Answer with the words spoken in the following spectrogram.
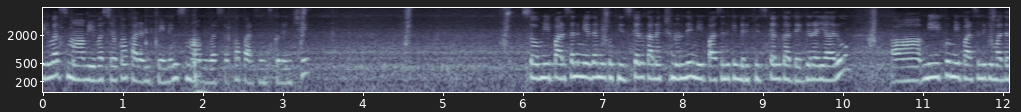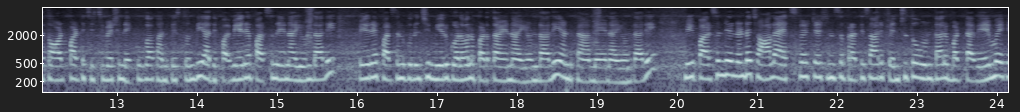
యూనివర్స్ మా వ్యూవర్స్ యొక్క కరెంట్ ఫీలింగ్స్ మా వ్యూవర్స్ యొక్క పర్సన్స్ గురించి. సో మీ పర్సన్ మీద మీకు ఫిజికల్ కనెక్షన్ ఉంది మీ పర్సన్కి మీరు ఫిజికల్గా దగ్గర అయ్యారు మీకు మీ పర్సన్కి మధ్య థర్డ్ పార్టీ సిచ్యువేషన్ ఎక్కువగా కనిపిస్తుంది. అది ప- వేరే పర్సన్ అయినా అయి ఉండాలి. వేరే పర్సన్ గురించి మీరు గొడవలు పడతాయైనా అయి ఉండాలి అండ్ ఫ్యామిలీ అయినా అయి ఉండాలి. మీ పర్సన్ ఏంటంటే చాలా ఎక్స్పెక్టేషన్స్ ప్రతిసారి పెంచుతూ ఉంటారు. బట్ అవేమీ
